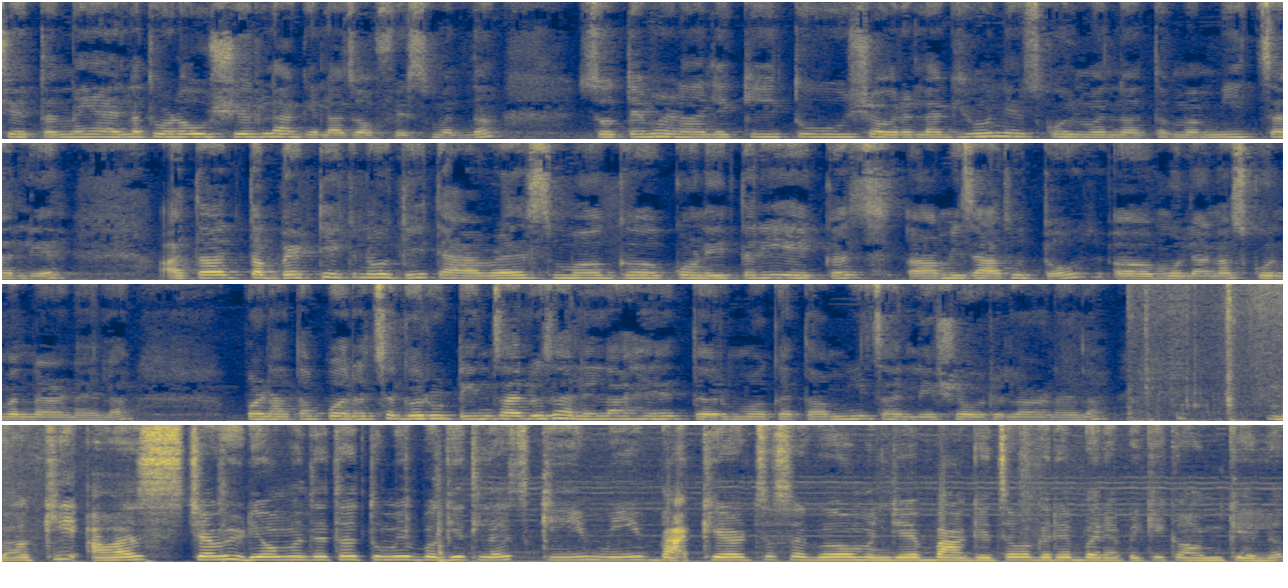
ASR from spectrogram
चेतननं यायला थोडा उशीर लागेल आज ऑफिसमधनं सो ते म्हणाले की तू शौर्यला घेऊन ये स्कूलमधनं तर मग मीच चालली आहे. आता तब्येत ठीक नव्हती त्यावेळेस मग कोणीतरी एकच आम्ही जात होतो मुलांना स्कूलमधनं आणायला. पण आता परत सगळं रुटीन चालू झालेलं आहे तर मग आता मी चालली आहे शौर्यला आणायला. बाकी आजच्या व्हिडिओमध्ये तर तुम्ही बघितलंच की मी बॅकयार्डचं सगळं म्हणजे बागेचं वगैरे बऱ्यापैकी काम केलं.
